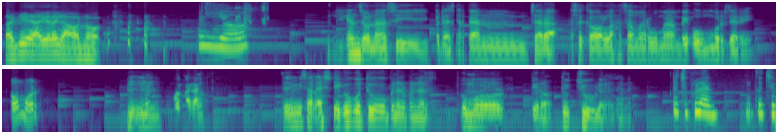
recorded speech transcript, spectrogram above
Saiki akhirnya gak ono. Iya. Ini kan zonasi berdasarkan jarak sekolah sama rumah sampai umur jari. Umur. Mm-mm. Umur bareng. Jadi misal SD ku kudu bener-bener umur piro? Tujuh lah nggak salah. tujuh bulan tujuh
